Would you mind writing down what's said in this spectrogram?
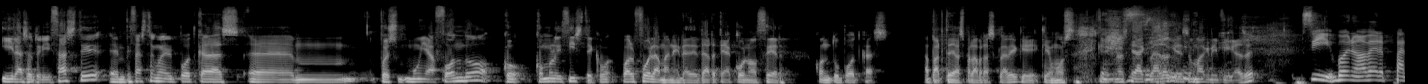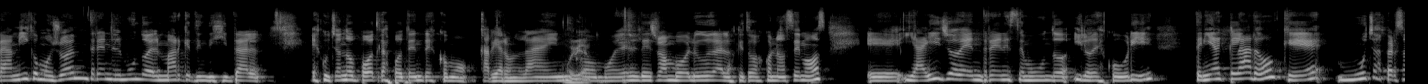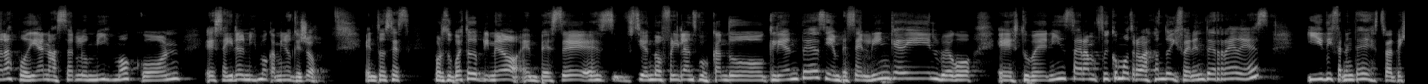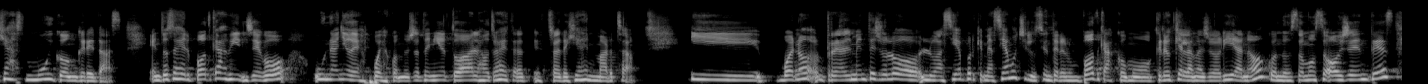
y las utilizaste, empezaste con el podcast em, pues muy a fondo. ¿Cómo, lo hiciste? ¿Cuál fue la manera de darte a conocer con tu podcast? Aparte de las palabras clave que, que, hemos, que nos queda claro que son magníficas. ¿eh? Sí, bueno, a ver, para mí, como yo entré en el mundo del marketing digital, escuchando podcasts potentes como Caviar Online, como el de Joan Boluda, los que todos conocemos, eh, y ahí yo entré en ese mundo y lo descubrí, tenía claro que muchas personas podían hacer lo mismo con eh, seguir el mismo camino que yo. Entonces, por supuesto que primero empecé siendo freelance buscando clientes y empecé en LinkedIn, luego eh, estuve en Instagram, fui como trabajando diferentes redes y diferentes estrategias muy concretas. Entonces el podcast llegó un año después, cuando ya tenía todas las otras estrategias en marcha. Y bueno, realmente yo lo, lo hacía porque me hacía mucha ilusión tener un podcast, como creo que a la mayoría, ¿no? Cuando somos oyentes,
